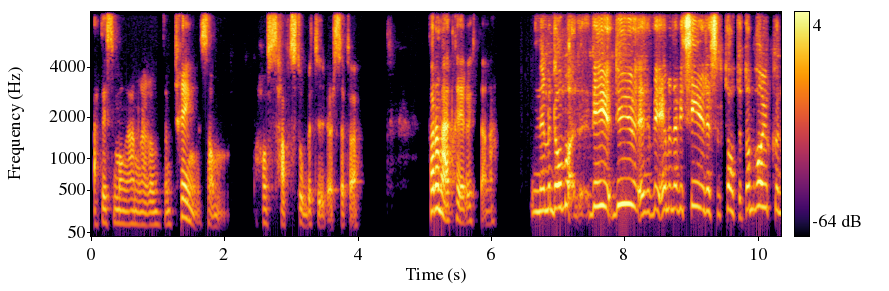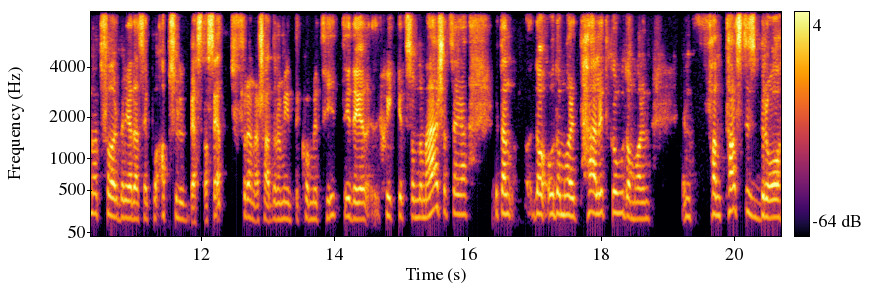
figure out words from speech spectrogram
att det är så många andra runt omkring som har haft stor betydelse för, för de här tre ryttarna. Nej, men de, det är det är ju, jag menar, vi ser ju resultatet. De har ju kunnat förbereda sig på absolut bästa sätt, för annars hade de inte kommit hit i det skicket som de är, så att säga. Utan, och de har ett härligt go, de har en, en fantastiskt bra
